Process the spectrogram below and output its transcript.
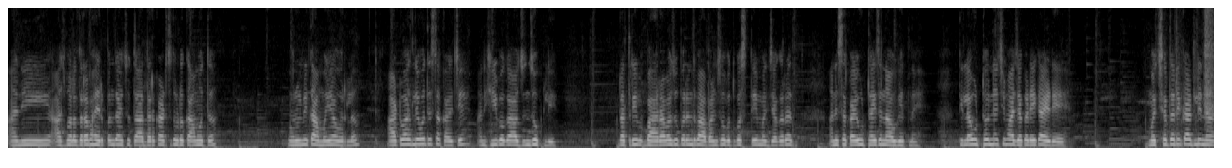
आणि आज मला जरा बाहेर पण जायचं होतं आधार कार्डचं थोडं काम होतं. म्हणून मी कामही आवरलं. आठ वाजले होते सकाळचे आणि ही बघा अजून झोपली. रात्री बारा वाजूपर्यंत बाबांसोबत बसते मज्जा करत आणि सकाळी उठायचं नाव घेत नाही. तिला उठवण्याची माझ्याकडे एक आयडिया आहे. मच्छरदाणी काढली ना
